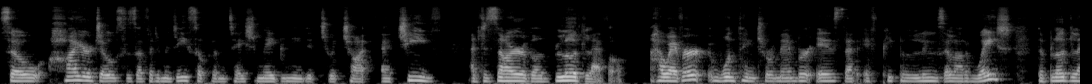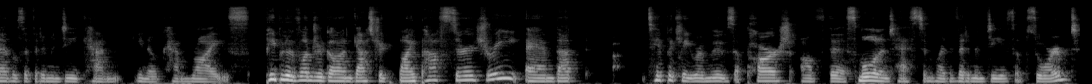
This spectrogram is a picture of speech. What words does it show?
So higher doses of vitamin D supplementation may be needed to achieve a desirable blood level. However, one thing to remember is that if people lose a lot of weight, the blood levels of vitamin D can, you know, can rise. People who've undergone gastric bypass surgery, and um, that typically removes a part of the small intestine where the vitamin D is absorbed.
